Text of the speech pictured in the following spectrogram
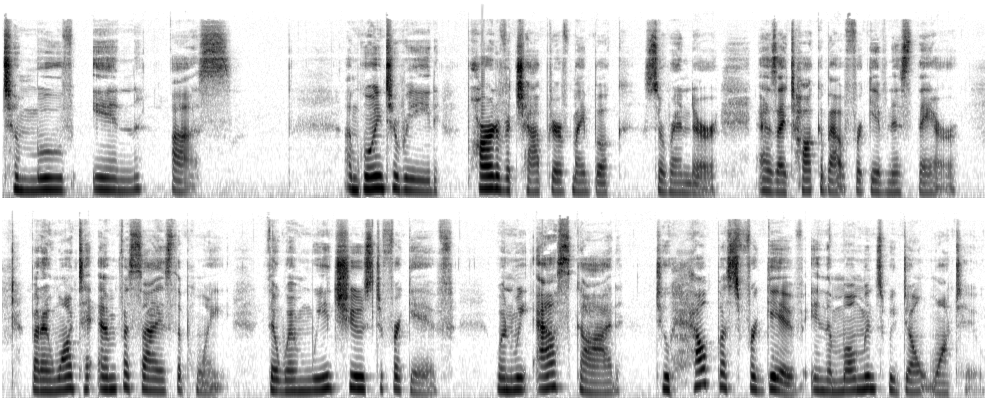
to move in us. I'm going to read part of a chapter of my book, Surrender, as I talk about forgiveness there. But I want to emphasize the point that when we choose to forgive, when we ask God to help us forgive in the moments we don't want to,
